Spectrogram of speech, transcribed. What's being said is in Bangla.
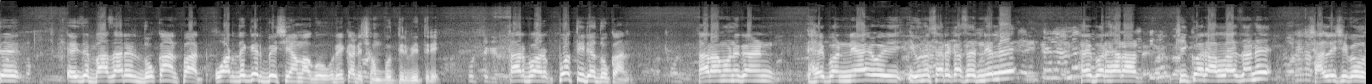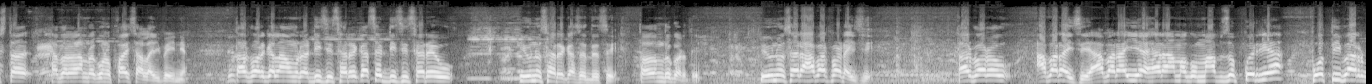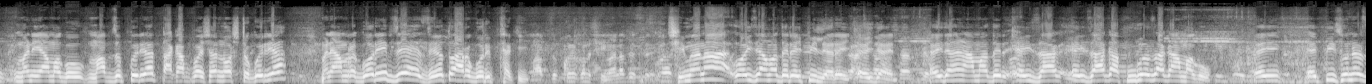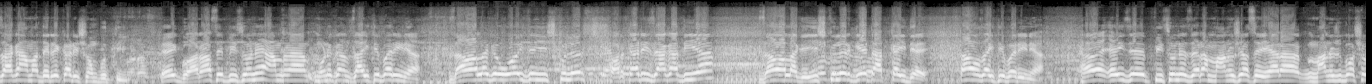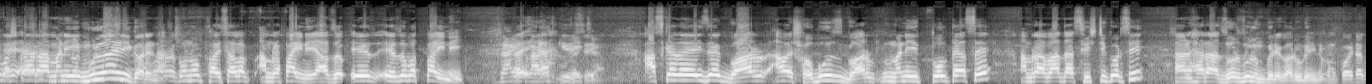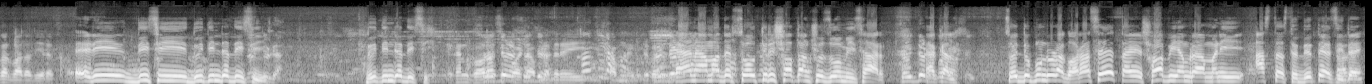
যে, এই যে বাজারের অর্ধেকের বেশি আমাগো সম্পত্তির ভিতরে। তারপর প্রতিটা দোকান। তারা মনে করেন হেবার নেয় ওই কাছে নিলে হেবার হেরা কি করে আল্লাহ জানে সালিসি ব্যবস্থা হেবার আমরা কোনো পাই না। তারপর গেলাম আমরা ডিসি স্যারের কাছে, ডিসি স্যারেও ইউনো স্যারের কাছে দিয়েছে তদন্ত করতে। ইউনো স্যার আবার পাঠাইছে। তারপরও আবার আইছে। আবার আইয়া হেরা আমাকে মাপজব করিয়া প্রতিবার মানে আমাকে মাপজব করিয়া টাকা পয়সা নষ্ট করিয়া মানে আমরা গরিব যে যেহেতু আরও গরিব থাকি। সীমানা ওই যে আমাদের এই পিলার এই এই দেখেন এই দেখেন আমাদের এই জায়গা এই জায়গা পুরো জায়গা আমাগো। এই এই পিছনের জায়গা আমাদের রেকারি সম্পত্তি। এই ঘর আছে পিছনে আমরা মনে করেন যাইতে পারি না। যাওয়া লাগে ওই যে স্কুলের সরকারি জায়গা দিয়া যাওয়া লাগে। স্কুলের গেট আটকাই দেয় তাও যাইতে পারি না। হ্যাঁ এই যে পিছনে যারা মানুষ আছে এরা মানুষ বসবাস করে, এরা মানে মূল্যায়নই করে না। কোনো ফয়সালা আমরা পাইনি আজ এ- এজবৎ পাইনি আজকে এই যে ঘর সবুজ ঘর মানে তুলতে আছে আমরা বাধা সৃষ্টি করছি আর হেরা জোর জুলুম করে ঘর উড়াইবে। এরকম কয়টা ঘর বাধা দিয়ে রাখছে? এটি দিছি দুই তিনটা দিছি। দুই তিনটা দিছি। এখানে ঘর আছে কয়টা? আপনাদের এই সামনে এখানে আমাদের চৌত্রিশ শতাংশ জমি স্যার একাল। চোদ্দ পনেরোটা ঘর আছে তাই সবই আমরা মানে আস্তে আস্তে দিতে আছি তাই।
